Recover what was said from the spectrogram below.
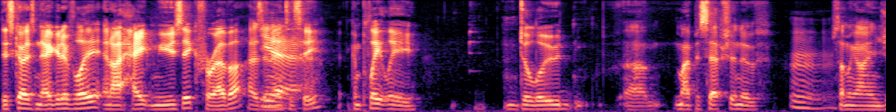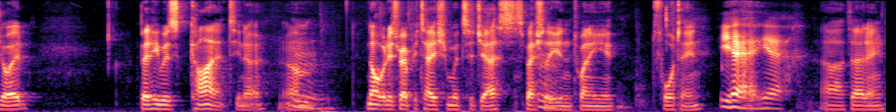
this goes negatively, and I hate music forever as an Yeah. entity, completely delude um, my perception of Mm. something I enjoyed. But he was kind, you know. Um, Mm. not what his reputation would suggest, especially Mm. in 2014, Yeah, yeah, uh, 13.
